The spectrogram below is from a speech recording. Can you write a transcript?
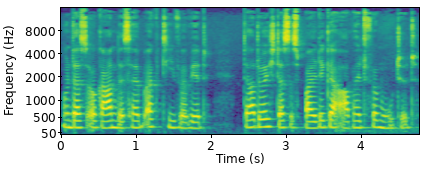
und das Organ deshalb aktiver wird, dadurch, dass es baldige Arbeit vermutet.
